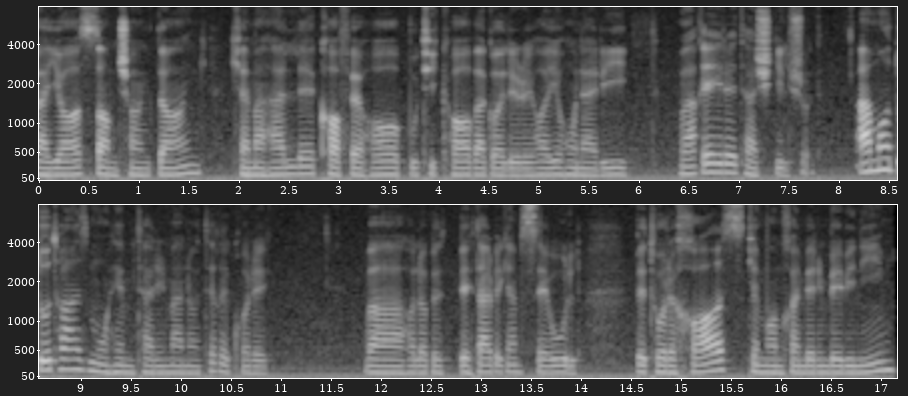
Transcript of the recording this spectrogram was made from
و یا سامچانگدانگ که محل کافه ها، بوتیک ها و گالری های هنری و غیره تشکیل شد. اما دو تا از مهمترین مناطق کره و حالا بهتر بگم سئول به طور خاص که ما می‌خوایم بریم ببینیم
